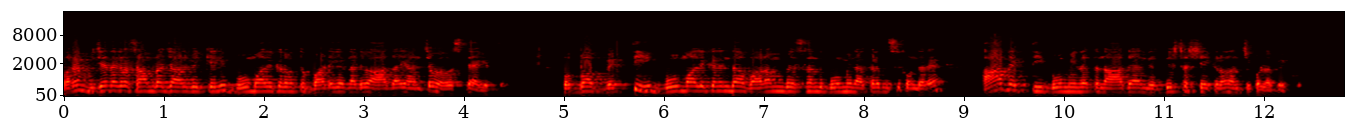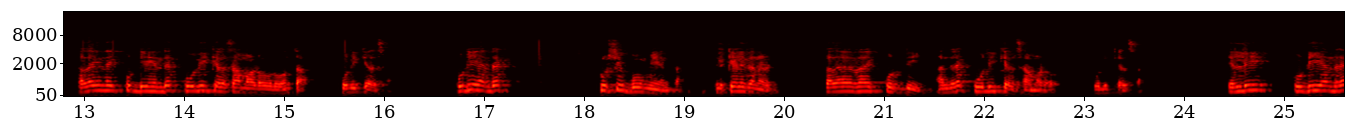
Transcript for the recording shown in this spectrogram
ವರಂ ವಿಜಯನಗರ ಸಾಮ್ರಾಜ್ಯ ಆಳ್ವಿಕೆಯಲ್ಲಿ ಭೂಮಾಲೀಕರ ಮತ್ತು ಬಾಡಿಗೆ ನಡುವೆ ಆದಾಯ ಹಂಚ ವ್ಯವಸ್ಥೆ ಆಗಿತ್ತು. ಒಬ್ಬ ವ್ಯಕ್ತಿ ಭೂಮಾಲೀಕನಿಂದ ವರಂ ಹೆಸರಿನಲ್ಲಿ ಭೂಮಿಯನ್ನು ಆಕ್ರಮಿಸಿಕೊಂಡರೆ, ಆ ವ್ಯಕ್ತಿ ಭೂಮಿಯಿಂದ ತನ್ನ ಆದಾಯ ನಿರ್ದಿಷ್ಟ ಶೇಕಡವನ್ನು ಹಂಚಿಕೊಳ್ಳಬೇಕು. ಕಲೈನ ಕುಡ್ಡಿ ಅಂದ್ರೆ ಕೂಲಿ ಕೆಲಸ ಮಾಡೋರು ಅಂತ, ಕೂಲಿ ಕೆಲಸ. ಕುಡಿ ಅಂದ್ರೆ ಕೃಷಿ ಭೂಮಿ ಅಂತ. ಇಲ್ಲಿ ಕೇಳಿದ ನೋಡಿ. ಕಲರಾಯ್ ಕುಡ್ಡಿ ಅಂದ್ರೆ ಕೂಲಿ ಕೆಲಸ ಮಾಡೋರು, ಕೂಲಿ ಕೆಲಸ. ಎಲ್ಲಿ? ಕುಡಿ ಅಂದ್ರೆ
